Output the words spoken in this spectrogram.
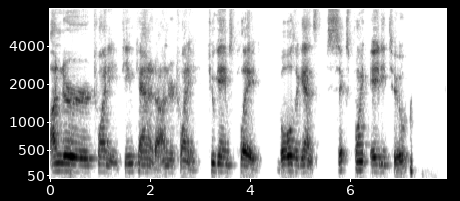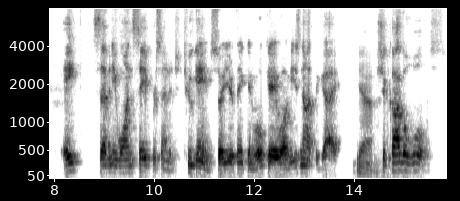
under 20, Team Canada under 20, two games played, goals against 6.82, 871 save percentage, two games. So you're thinking, okay, well, he's not the guy. Yeah. Chicago Wolves,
